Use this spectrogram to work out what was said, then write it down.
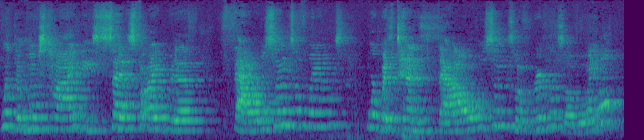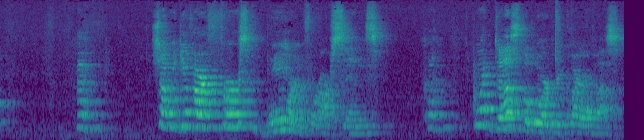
Would the Most High be satisfied with thousands of lambs or with ten thousands of rivers of oil? Huh. Shall we give our firstborn for our sins? Huh. What does the Lord require of us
